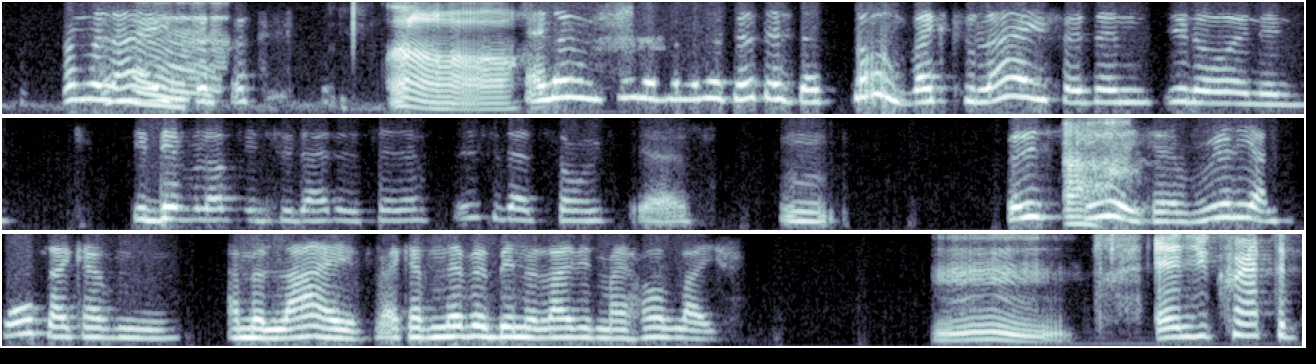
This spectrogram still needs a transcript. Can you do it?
I'm alive. Oh, And I was kind of like, that is that song, Back to Life, and then you know, and then it developed into that and said, this is that song, yes. Mm. But it's Ah. true. It's uh, really I felt like I'm I'm alive, like I've never been alive in my whole life. mm. and you cracked the Mm-hmm.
